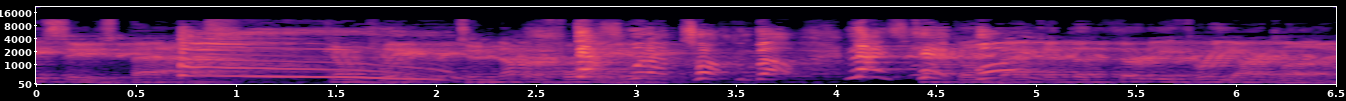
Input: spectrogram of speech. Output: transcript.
Casey's pass. Complete to number 40. That's what I'm talking about. Nice hit, Tackled boy. back at the 33-yard line.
